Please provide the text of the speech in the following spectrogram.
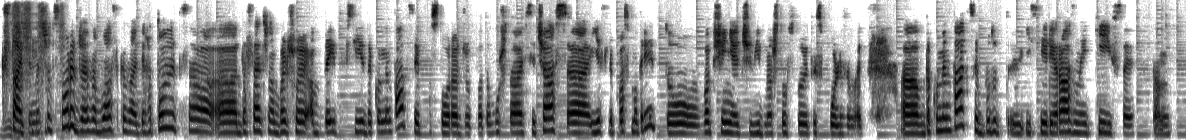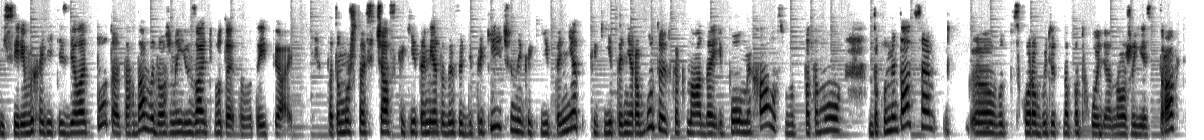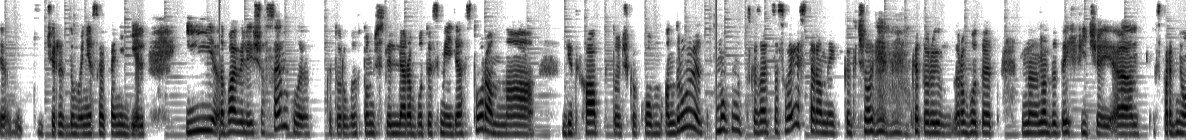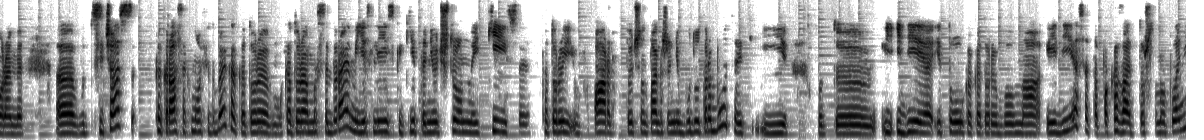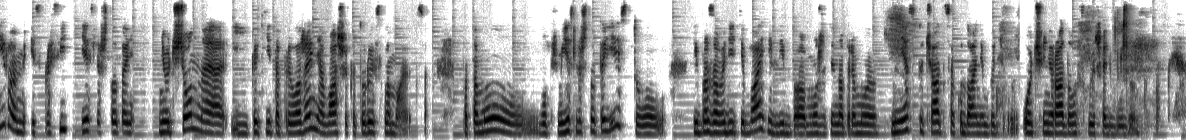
Кстати, насчет сториджа я забыла сказать. Готовится э, достаточно большой апдейт всей документации по сториджу, потому что сейчас, э, если посмотреть, то вообще не очевидно, что стоит использовать. Э, в документации будут из серии разные кейсы. Там, из серии вы хотите сделать то-то, тогда вы должны юзать вот это вот API. Потому что сейчас какие-то методы задеприкейчены, какие-то нет, какие-то не работают как надо, и полный хаос. Вот потому документация вот скоро будет на подходе, она уже есть в драфте, через, думаю, несколько недель. И добавили еще сэмплы, которые в том числе для работы с медиастором на github.com Android. Могу сказать со своей стороны, как человек, который работает на, над этой фичей э, с партнерами. Э, вот сейчас как раз окно фидбэка, которое, которое мы собираем, если есть какие-то неучтенные кейсы, которые в ART точно так же не будут работать, и вот э, идея и толка, который был на ADS, это показать то, что мы планируем, и спросить, есть ли что-то неучтенное и какие-то приложения ваши, которые сломаются. Потому, в общем, если что-то есть, то либо заводите баги, либо можете напрямую мне стучаться куда-нибудь. Очень рада услышать буду.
